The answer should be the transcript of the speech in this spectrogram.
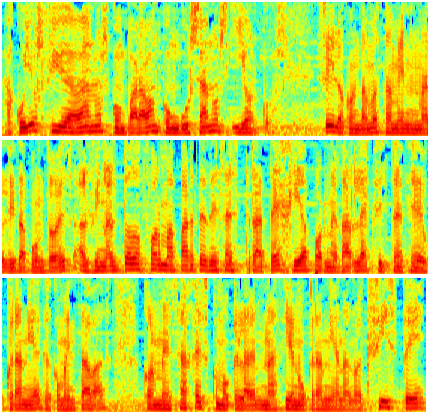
a cuyos ciudadanos comparaban con gusanos y orcos. Sí, lo contamos también en maldita.es. Al final todo forma parte de esa estrategia por negar la existencia de Ucrania que comentabas, con mensajes como que la nación ucraniana no existe,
